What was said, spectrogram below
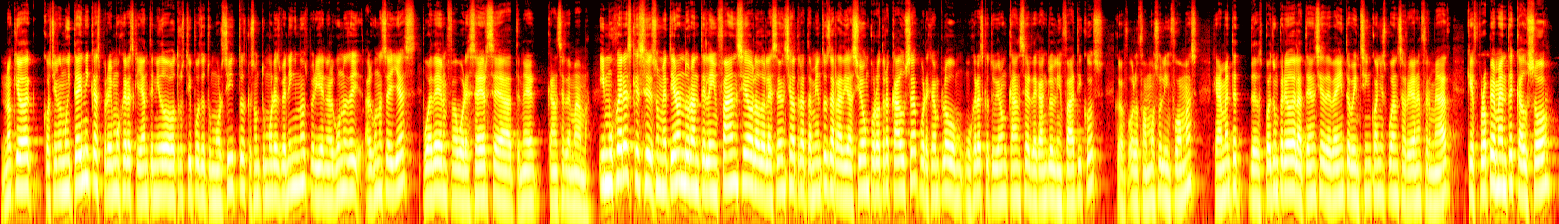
No quiero dar cuestiones muy técnicas, pero hay mujeres que ya han tenido otros tipos de tumorcitos, que son tumores benignos, pero en algunas de, algunas de ellas pueden favorecerse a tener cáncer de mama. Y mujeres que se sometieron durante la infancia o la adolescencia a tratamientos de radiación por otra causa, por ejemplo, mujeres que tuvieron cáncer de ganglios linfáticos o los famosos linfomas, generalmente después de un periodo de latencia de 20 o 25 años pueden desarrollar enfermedad que propiamente causó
